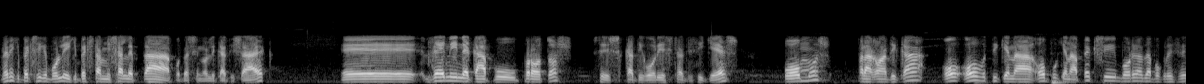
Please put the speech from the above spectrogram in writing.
Δεν έχει παίξει και πολύ, έχει παίξει τα μισά λεπτά από τα συνολικά της ΑΕΚ. Ε, δεν είναι κάπου πρώτος στις κατηγορίες στατιστικές. Όμως, πραγματικά, ό, ό,τι και να, όπου και να παίξει, μπορεί να ανταποκριθεί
